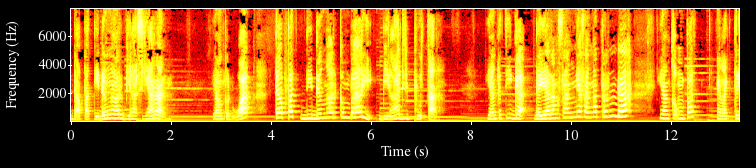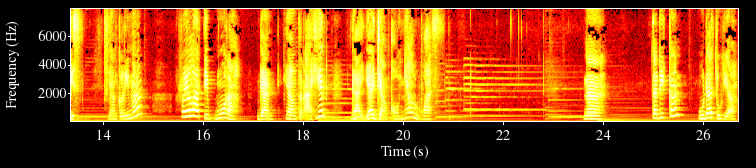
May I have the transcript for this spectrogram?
dapat didengar bila siaran. Yang kedua, dapat didengar kembali bila diputar. Yang ketiga, daya rangsangnya sangat rendah. Yang keempat, elektris. Yang kelima, relatif murah. Dan yang terakhir, daya jangkaunya luas. Nah, tadi kan udah tuh ya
